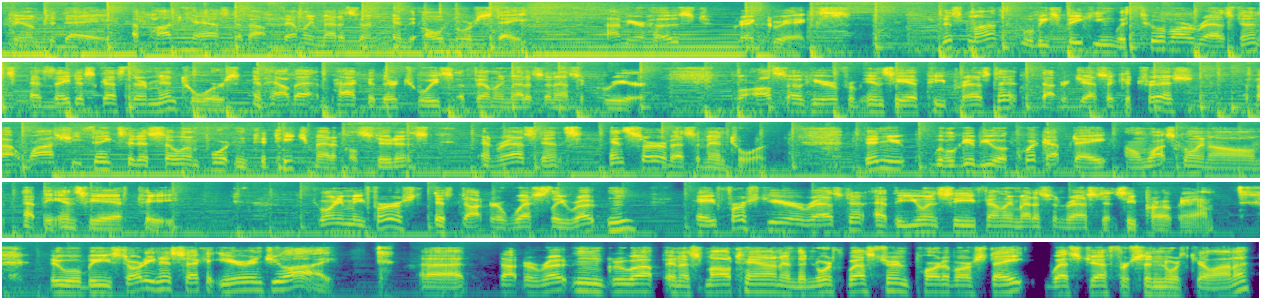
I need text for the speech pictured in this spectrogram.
NCFM Today, a podcast about family medicine in the Old North State. I'm your host, Greg Griggs. This month, we'll be speaking with two of our residents as they discuss their mentors and how that impacted their choice of family medicine as a career. We'll also hear from NCFP President, Dr. Jessica Triche, about why she thinks it is so important to teach medical students and residents and serve as a mentor. Then you, we'll give you a quick update on what's going on at the NCAFP. Joining me first is Dr. Wesley Roten, a first year resident at the UNC Family Medicine Residency Program, who will be starting his second year in July. Uh, Dr. Roten grew up in a small town in the northwestern part of our state, West Jefferson, North Carolina.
